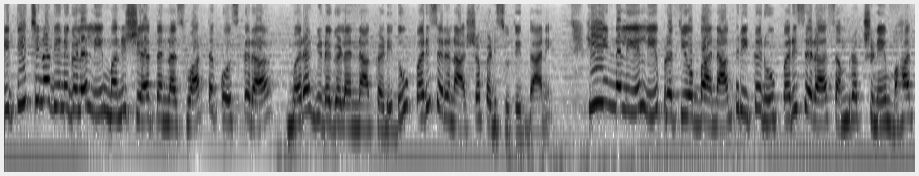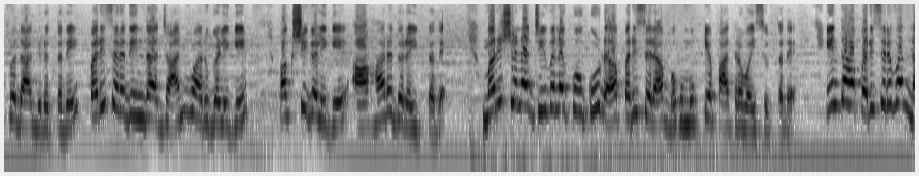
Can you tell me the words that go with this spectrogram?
ಇತ್ತೀಚಿನ ದಿನಗಳಲ್ಲಿ ಮನುಷ್ಯ ತನ್ನ ಸ್ವಾರ್ಥಕ್ಕೋಸ್ಕರ ಮರ ಗಿಡಗಳನ್ನ ಕಡಿದು ಪರಿಸರ ನಾಶ ಪಡಿಸುತ್ತಿದ್ದಾನೆ ಈ ಹಿನ್ನೆಲೆಯಲ್ಲಿ ಪ್ರತಿಯೊಬ್ಬ ನಾಗರಿಕರು ಪರಿಸರ ಸಂರಕ್ಷಣೆ ಮಹತ್ವದಾಗಿರುತ್ತದೆ ಪರಿಸರದಿಂದ ಜಾನುವಾರುಗಳಿಗೆ, ಪಕ್ಷಿಗಳಿಗೆ ಆಹಾರ ದೊರೆಯುತ್ತದೆ. ಮನುಷ್ಯನ ಜೀವನಕ್ಕೂ ಕೂಡ ಪರಿಸರ ಬಹುಮುಖ್ಯ ಪಾತ್ರ ವಹಿಸುತ್ತದೆ. ಇಂತಹ ಪರಿಸರವನ್ನ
